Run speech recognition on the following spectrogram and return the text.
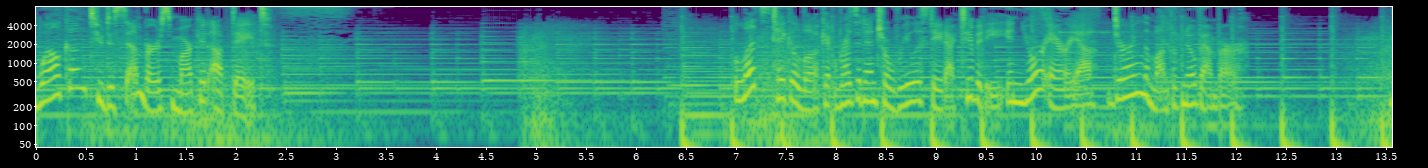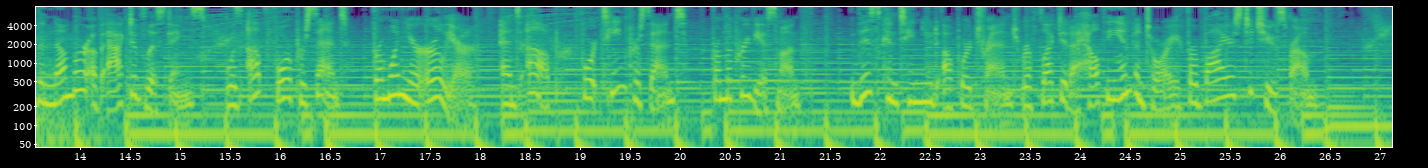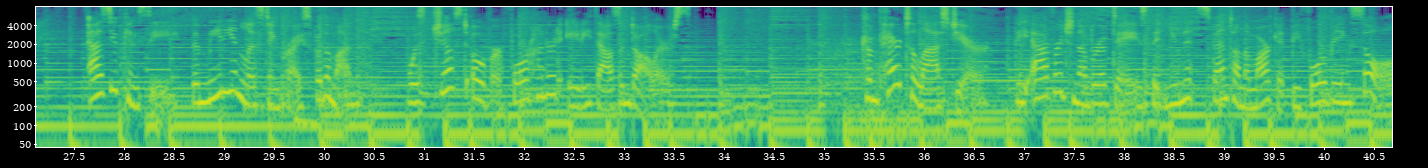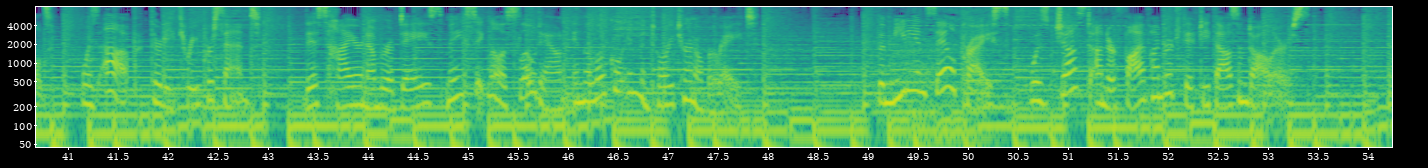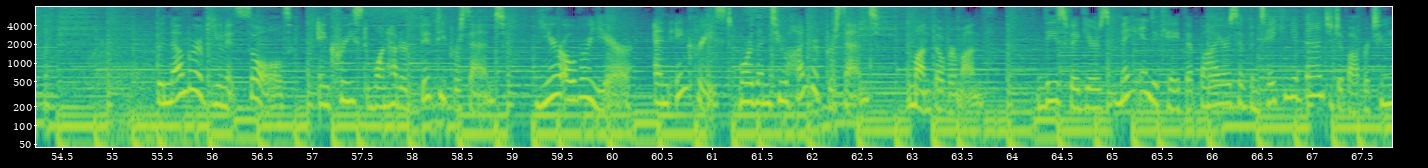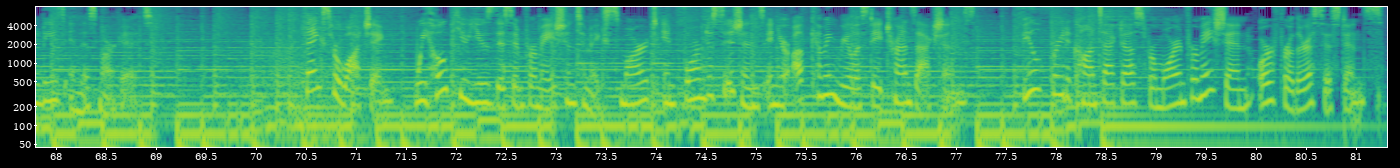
Welcome to December's market update. Let's take a look at residential real estate activity in your area during the month of November. The number of active listings was up 4% from one year earlier and up 14% from the previous month. This continued upward trend reflected a healthy inventory for buyers to choose from. As you can see, the median listing price for the month was just over $480,000. Compared to last year, the average number of days that units spent on the market before being sold was up 33%. This higher number of days may signal a slowdown in the local inventory turnover rate. The median sale price was just under $550,000. The number of units sold increased 150% year over year and increased more than 200% month over month. These figures may indicate that buyers have been taking advantage of opportunities in this market. Thanks for watching. We hope you use this information to make smart, informed decisions in your upcoming real estate transactions. Feel free to contact us for more information or further assistance.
